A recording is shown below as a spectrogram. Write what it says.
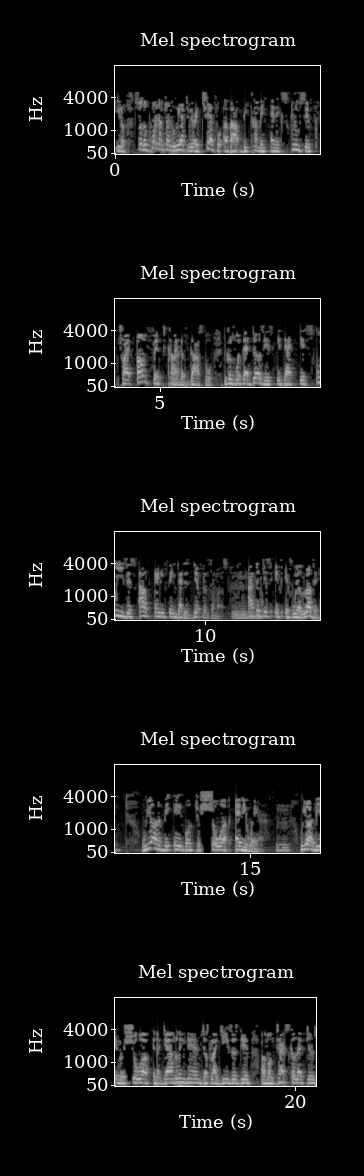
you know, so the point I'm trying to, we have to be very careful about becoming an exclusive, triumphant kind of gospel because what that does is, is that it squeezes out anything that is different from us. Mm-hmm. I think it's, if, if we're loving, we ought to be able to show up anywhere. Mm-hmm. We ought to be able to show up in a gambling den, just like Jesus did among tax collectors,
